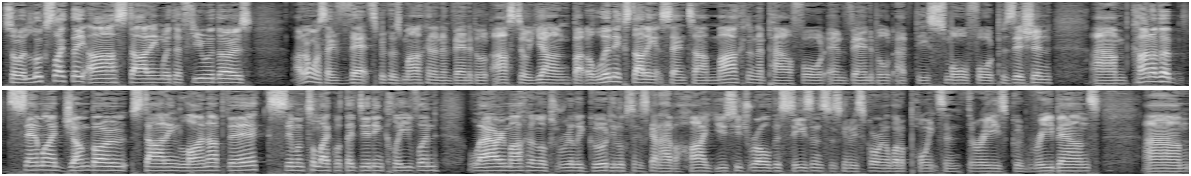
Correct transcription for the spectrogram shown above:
So it looks like they are starting with a few of those I don't want to say vets because Markkanen and Vanderbilt are still young, but Olynyk starting at centre, Markkanen at power forward, and Vanderbilt at the small forward position. Um, kind of a semi-jumbo starting lineup there, similar to like what they did in Cleveland. Larry Markkanen looks really good. He looks like he's going to have a high usage role this season, so he's going to be scoring a lot of points and threes, good rebounds. Um,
